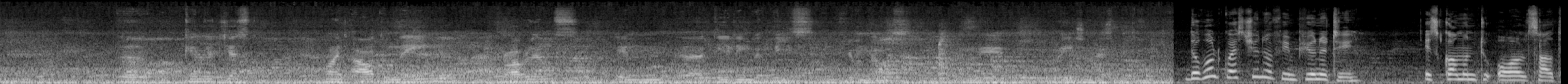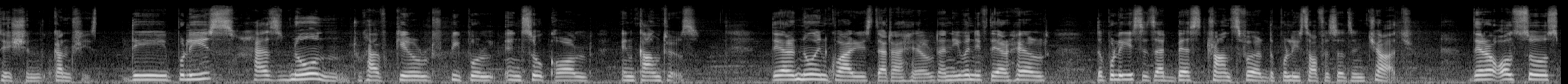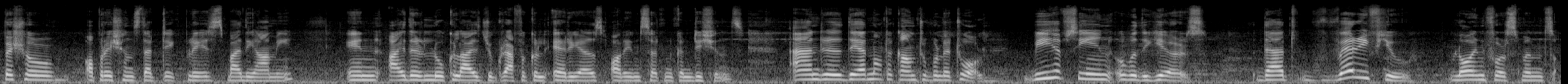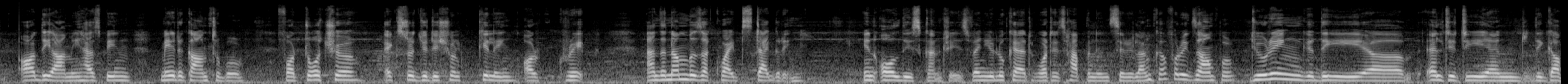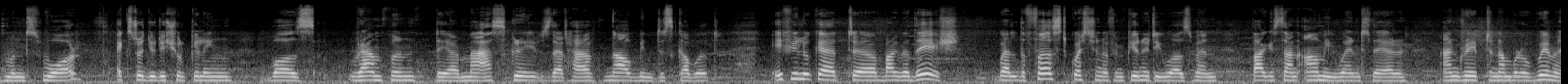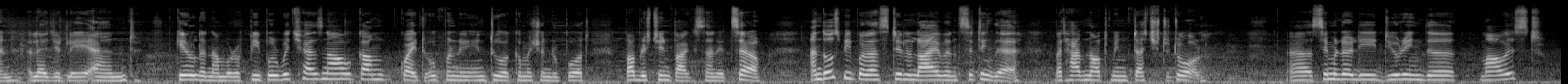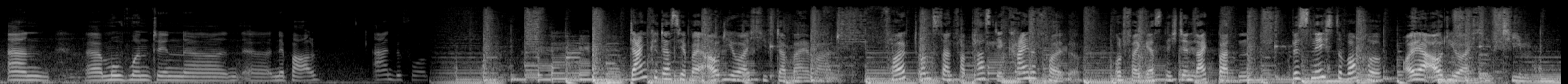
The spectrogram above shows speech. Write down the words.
Uh, can you just point out the main problems in uh, dealing with these the whole question of impunity is common to all South Asian countries. The police has known to have killed people in so-called encounters. There are no inquiries that are held, and even if they are held, the police is at best transferred the police officers in charge. There are also special operations that take place by the army in either localized geographical areas or in certain conditions, and uh, they are not accountable at all. We have seen over the years that very few law enforcement or the army has been made accountable for torture, extrajudicial killing, or rape. And the numbers are quite staggering in all these countries. When you look at what has happened in Sri Lanka, for example, during the uh, LTT and the government's war, extrajudicial killing was rampant. There are mass graves that have now been discovered. If you look at uh, Bangladesh, well, the first question of impunity was when Pakistan army went there and raped a number of women allegedly and killed a number of people, which has now come quite openly into a commission report published in Pakistan itself. And those people are still alive and sitting there, but have not been touched at all. Uh, similarly, during the Maoist and uh, movement in uh, uh Nepal and before. Danke, dass ihr bei Audioarchiv dabei wart. Folgt uns, dann verpasst ihr keine Folge. Und vergesst nicht den Like-Button. Bis nächste Woche, euer Audioarchiv-Team.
